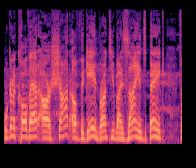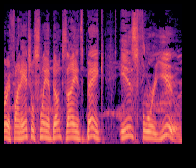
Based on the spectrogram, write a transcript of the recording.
We're going to call that our shot of the game, brought to you by Zions Bank. For a financial slam dunk, Zions Bank is for you.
